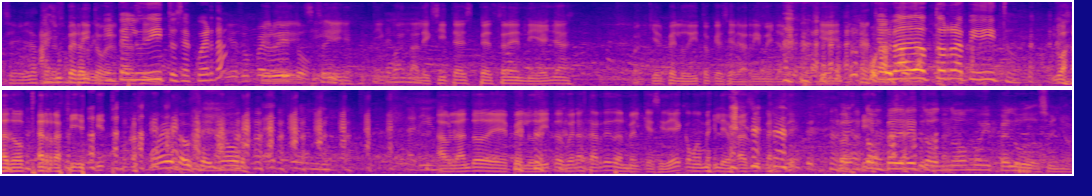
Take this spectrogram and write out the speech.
Sí, ella Ah, tiene es un perrito, Y. Sí. peludito, ¿se acuerda? es un Pero, peludito. Sí, igual Alexita es pet friendly, ella cualquier peludito que se le arrime ya lo consiente. Yo lo adopto rapidito. Lo adopta rapidito. Bueno, señor. Hablando de peluditos, buenas tardes, don Melquisede, ¿cómo me le va su merced? Don Pedrito, no muy peludo, señor.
